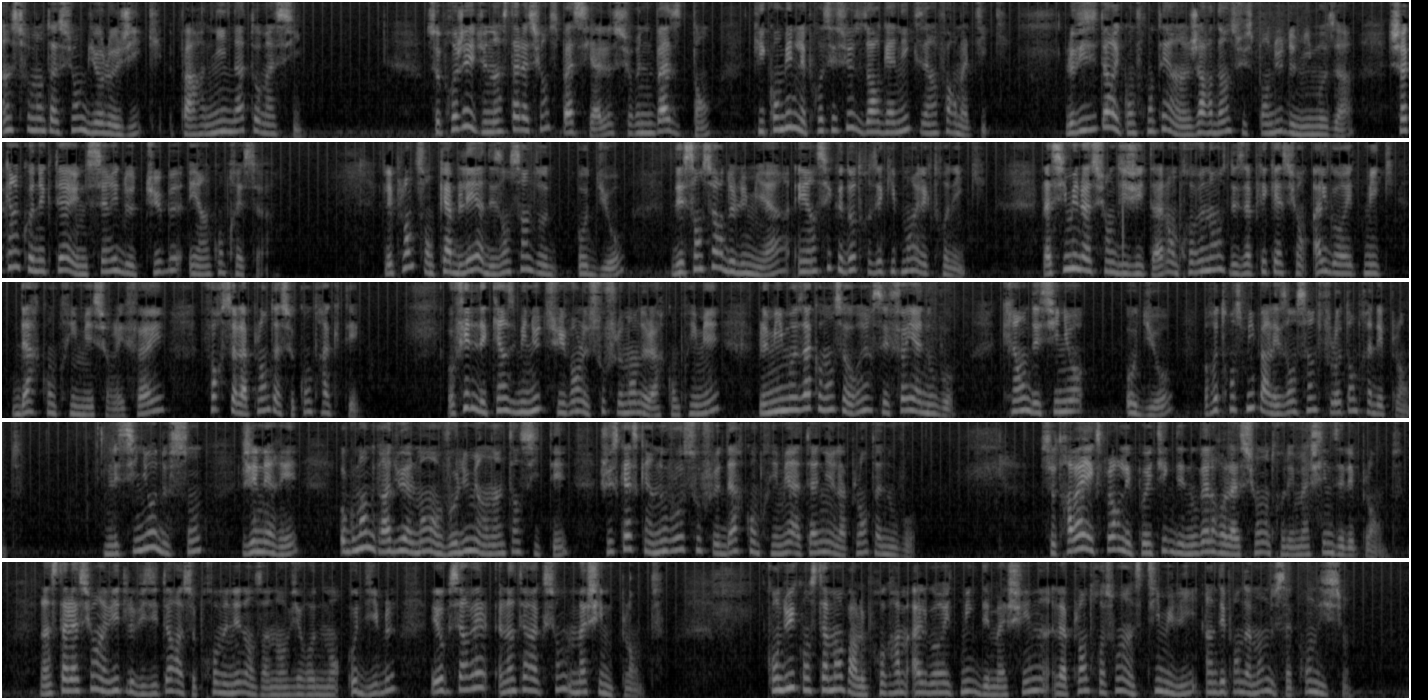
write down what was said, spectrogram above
Instrumentation biologique par Nina Tomassi. Ce projet est une installation spatiale sur une base temps qui combine les processus organiques et informatiques. Le visiteur est confronté à un jardin suspendu de mimosas, chacun connecté à une série de tubes et un compresseur. Les plantes sont câblées à des enceintes audio, des senseurs de lumière et ainsi que d'autres équipements électroniques. La simulation digitale en provenance des applications algorithmiques d'air comprimé sur les feuilles force la plante à se contracter. Au fil des 15 minutes suivant le soufflement de l'air comprimé, le mimosa commence à ouvrir ses feuilles à nouveau, créant des signaux audio retransmis par les enceintes flottant près des plantes. Les signaux de son générés augmentent graduellement en volume et en intensité jusqu'à ce qu'un nouveau souffle d'air comprimé atteigne la plante à nouveau. Ce travail explore les poétiques des nouvelles relations entre les machines et les plantes. L'installation invite le visiteur à se promener dans un environnement audible et observer l'interaction machine-plante. Conduit constamment par le programme algorithmique des machines, la plante reçoit un stimuli indépendamment de sa condition.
